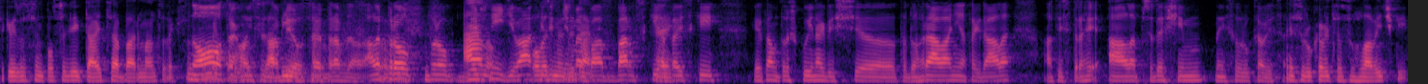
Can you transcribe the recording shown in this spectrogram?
tak keby sme sem posadili tajca a barmanca, tak sa No, tam tak oni se zabijou, to je pravda. Ale pro, pro běžný diváky, povedzme, tak. ba- barmský a Hej. tajský, je tam trošku jinak, když eh, to dohrávání a tak dále, a ty strhy, ale především nejsou rukavice. Sú rukavice, sú hlavičky.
